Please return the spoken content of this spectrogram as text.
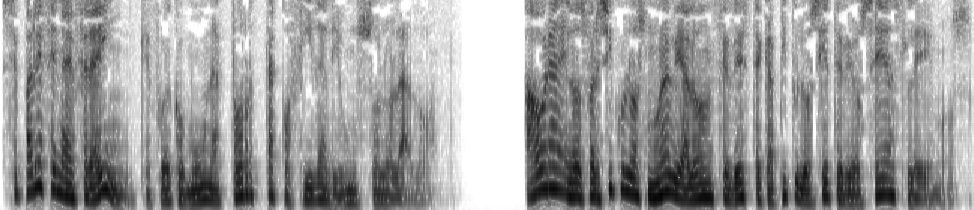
Se parecen a Efraín, que fue como una torta cocida de un solo lado. Ahora en los versículos nueve al once de este capítulo siete de Oseas leemos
